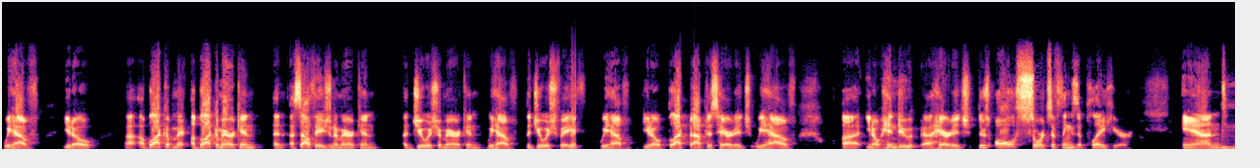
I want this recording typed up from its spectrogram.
we have, you know, a black a black American and a South Asian American, a Jewish American. We have the Jewish faith. We have you know Black Baptist heritage. We have uh, you know Hindu uh, heritage. There's all sorts of things at play here, and mm-hmm.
